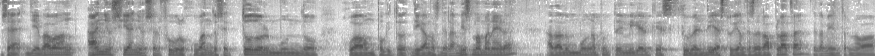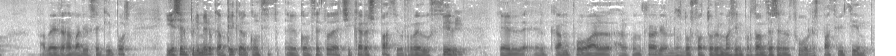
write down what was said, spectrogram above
O sea, llevaban años y años el fútbol jugándose todo el mundo jugaba un poquito, digamos, de la misma manera. Ha dado un buen apunte de Miguel, que es Zubeldía, Estudiantes de La Plata, que también entrenó a, a ver a varios equipos, y es el primero que aplica el concepto, el concepto de achicar espacios, reducir el, campo al, contrario, los dos factores más importantes en el fútbol, espacio y tiempo.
